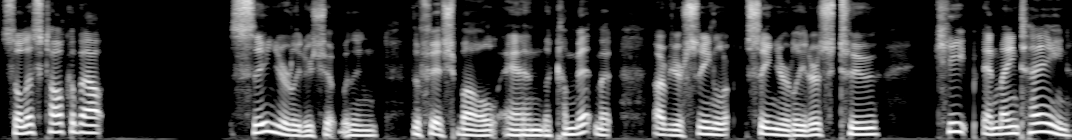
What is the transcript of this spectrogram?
So let's talk about senior leadership within the fishbowl and the commitment of your senior, senior leaders to keep and maintain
